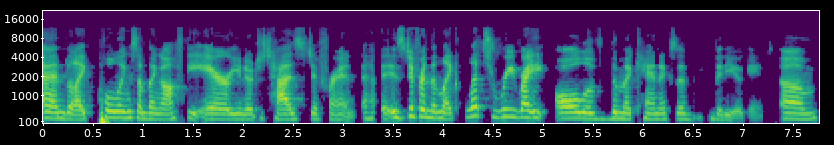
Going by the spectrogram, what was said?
and like pulling something off the air, you know, just has different is different than like let's rewrite all of the mechanics of video games. Um,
